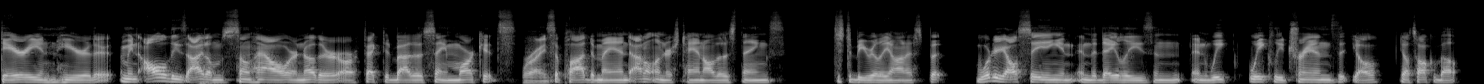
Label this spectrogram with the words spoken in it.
dairy in here. There, I mean, all of these items somehow or another are affected by those same markets, Right. supply demand. I don't understand all those things, just to be really honest. But what are y'all seeing in, in the dailies and, and week weekly trends that y'all y'all talk about?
